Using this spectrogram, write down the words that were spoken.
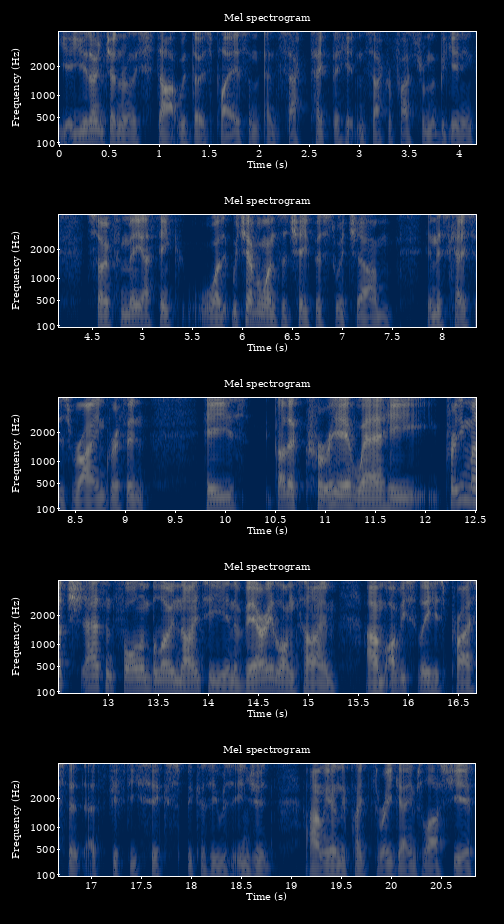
you don't generally start with those players and, and sac- take the hit and sacrifice from the beginning. So for me, I think what, whichever one's the cheapest, which um, in this case is Ryan Griffin, he's got a career where he pretty much hasn't fallen below 90 in a very long time. Um, obviously, he's priced at, at 56 because he was injured. Um, he only played three games last year.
